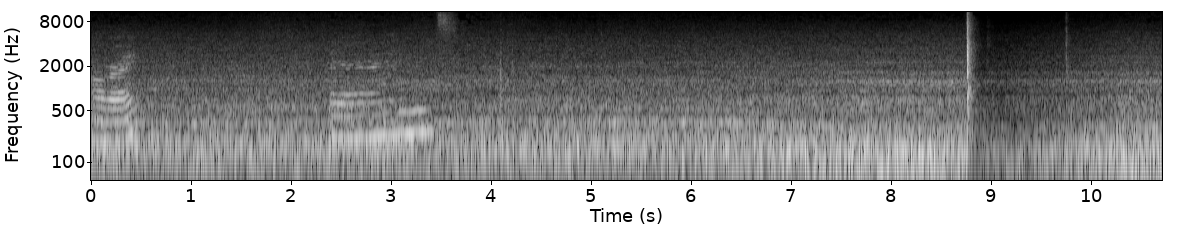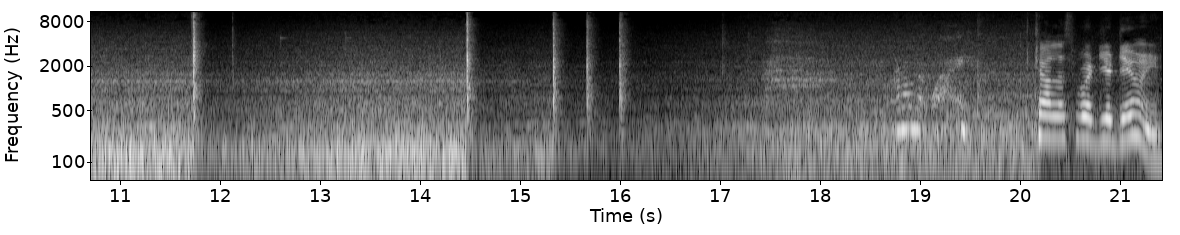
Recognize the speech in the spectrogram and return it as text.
All right. And I don't know why. Tell us what you're doing.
